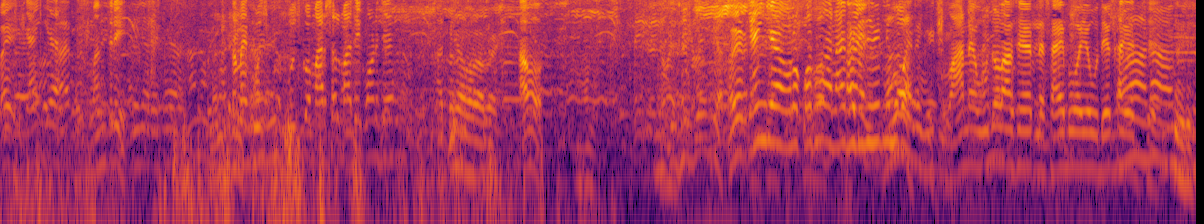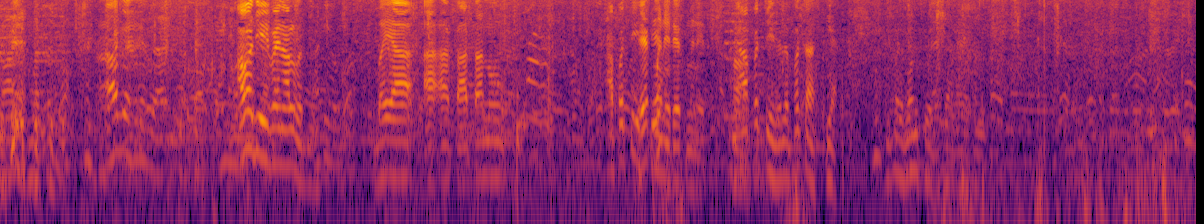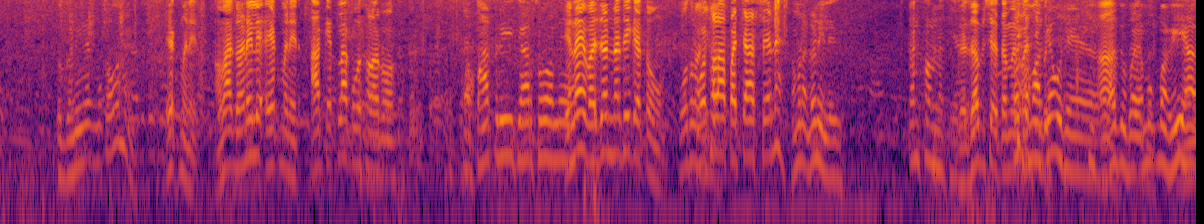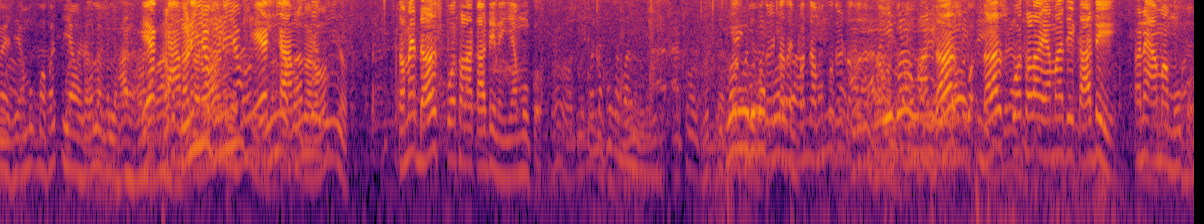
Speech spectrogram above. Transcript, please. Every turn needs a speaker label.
Speaker 1: ભાઈ ક્યાં ગયા? મંત્રી. તમે ગુજ- ગુજકો માર્શલમાંથી કોણ છે? આવો.
Speaker 2: હવે ક્યાં ગયા? ઓલો કોથળો લાવી
Speaker 1: વાને ઉજળા છે એટલે સાહેબ હોય એવું દેખાય જ છે.
Speaker 2: આવા જોઈએ ભાઈ નાલવા
Speaker 1: ભાઈ આ આ આ કાંટાનું
Speaker 2: આ પચીસ
Speaker 1: એક મિનિટ એક મિનિટ.
Speaker 2: આ પચીસ એટલે પચાસ થયા. તો ગણીને જ મુકાવો ને.
Speaker 1: એક મિનિટ. હવે ગણી લે એક મિનિટ. આ કેટલા કોથળાનો
Speaker 2: પાંત્રીસ ચારસો એના
Speaker 1: એનાય વજન નથી કેતો હું. કોથળા પચાસ છે ને?
Speaker 2: હમણાં ગણી લેવી.
Speaker 1: ગજબ છે તમે
Speaker 2: કેવું છે. રાજુભાઈ અમુકમાં વીસ આવે છે અમુકમાં પચીસ આવે છે અલગ અલગ
Speaker 1: એક કામ કરો એક કામ કરો. તમે દસ કોથળા કાઢીને અહીંયા મૂકો. દસ દસ કોથળા એમાંથી કાઢી અને આમાં મૂકો.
